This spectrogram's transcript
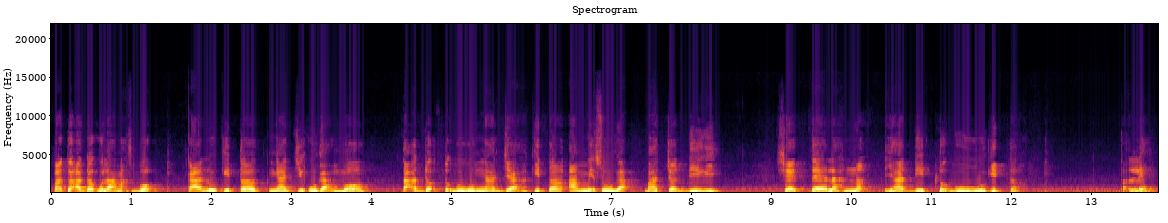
Lepas tu ada ulama sebut kalau kita ngaji agama tak ada tok guru ngajar, kita ambil surat baca diri. Syaitan lah nak jadi tok guru kita. Tak leh.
